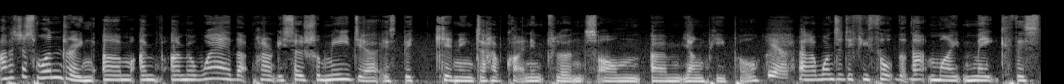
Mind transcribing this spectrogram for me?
I was just wondering. Um, I'm I'm aware that apparently social media is beginning to have quite an influence on um, young people. Yeah. And I wondered if you thought that that might make this,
